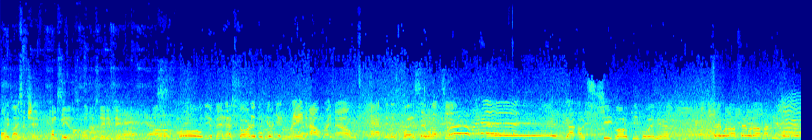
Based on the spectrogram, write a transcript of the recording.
Only bicep shave. Come see us, Welcome Stadium, Dayton, Ohio. Yes. Oh, the event has started, but we are getting rained out right now. It's packed in this place. Say what up, team. Hey, we got a sheet load of people in here. Say what up, say what up, my people.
